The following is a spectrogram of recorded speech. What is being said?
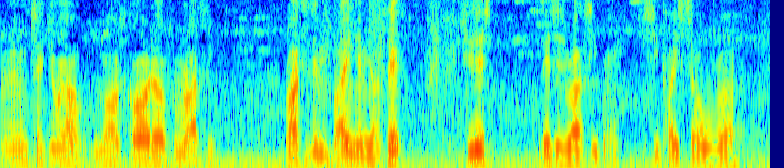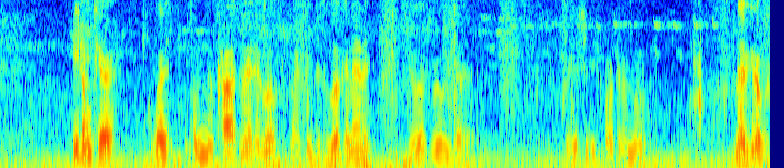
Man, let me check you out. You all scarred up from Roxy. Roxy's gonna be biting him, y'all. Sit. See this? This is Roxy, bro. She plays so rough. He don't care. But from the cosmetic look, like from just looking at it, it looks really bad. So yeah, she be fucking him up. Navy, get over.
